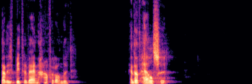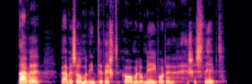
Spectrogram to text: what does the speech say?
Daar is bitter weinig aan veranderd. En dat helse, waar we, waar we zomaar in terecht komen, door mee worden gesleept.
